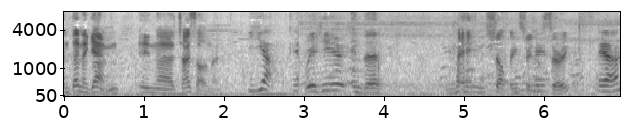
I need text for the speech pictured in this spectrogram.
and then again in uh, Jaisalmer. Yeah. yeah. We're here in the main shopping street of Zurich. Yeah,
